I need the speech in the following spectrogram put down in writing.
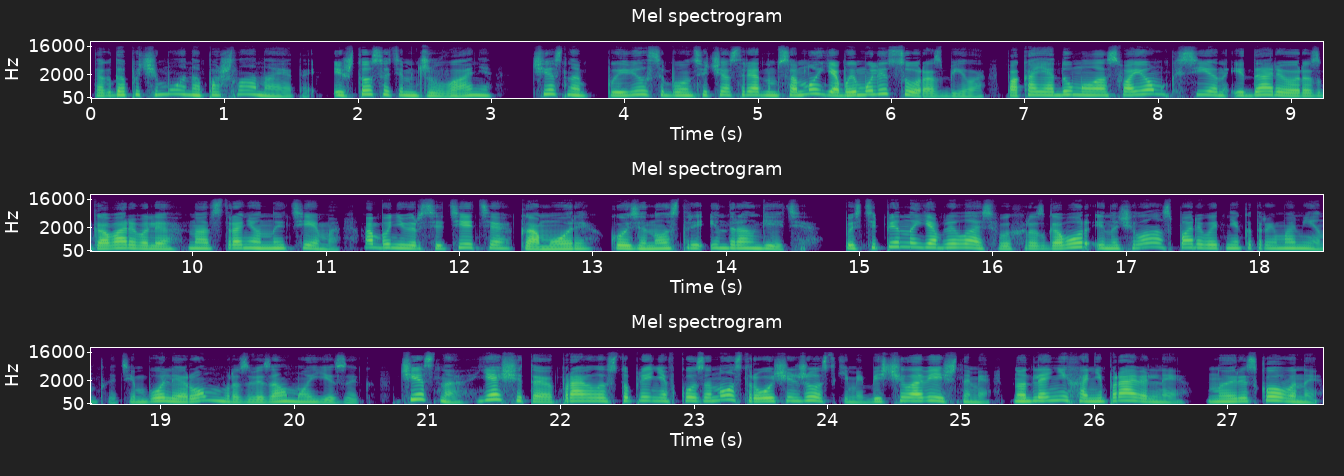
Тогда почему она пошла на это? И что с этим Джованни? Честно, появился бы он сейчас рядом со мной, я бы ему лицо разбила. Пока я думала о своем, Ксен и Дарио разговаривали на отстраненные темы. Об университете, Каморе, Козе Ностре и Ндрангете. Постепенно я влилась в их разговор и начала оспаривать некоторые моменты, тем более Ром развязал мой язык. Честно, я считаю правила вступления в Коза Ностру очень жесткими, бесчеловечными, но для них они правильные, но и рискованные.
